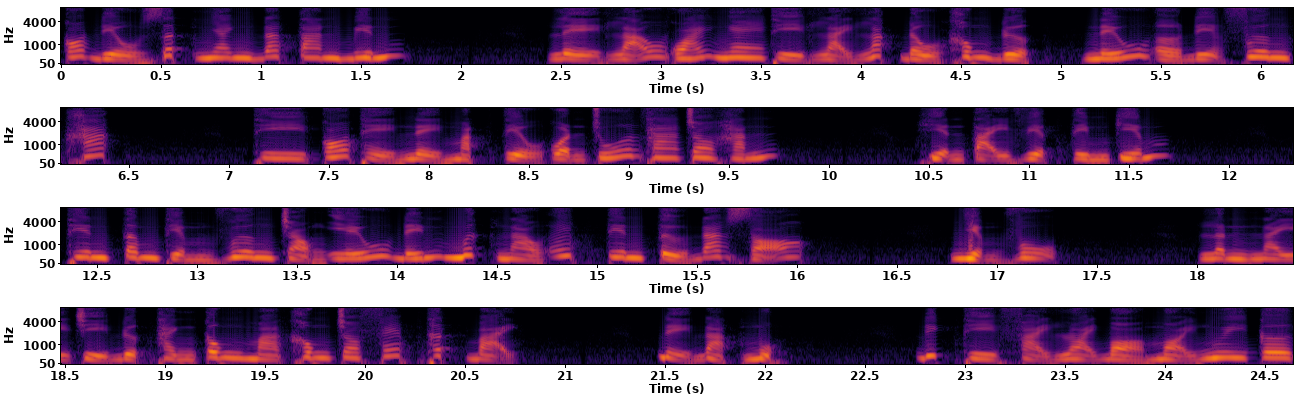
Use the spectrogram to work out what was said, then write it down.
có điều rất nhanh đã tan biến. Lệ lão quái nghe thì lại lắc đầu không được, nếu ở địa phương khác. Thì có thể nể mặt tiểu quận chúa tha cho hắn. Hiện tại việc tìm kiếm thiên tâm thiểm vương trọng yếu đến mức nào ếp tiên tử đã rõ. Nhiệm vụ. Lần này chỉ được thành công mà không cho phép thất bại. Để đạt mục. Đích thì phải loại bỏ mọi nguy cơ.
